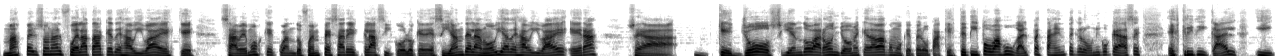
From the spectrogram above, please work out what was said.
Más personal fue el ataque de Javi Baez que sabemos que cuando fue a empezar el clásico, lo que decían de la novia de Javi Baez era, o sea, que yo siendo varón, yo me quedaba como que, pero ¿para qué este tipo va a jugar para esta gente que lo único que hace es criticar y,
